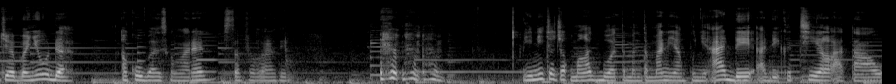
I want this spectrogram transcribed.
jawabannya udah aku bahas kemarin Astagfirullahaladzim ini cocok banget buat teman-teman yang punya adik, adik kecil atau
